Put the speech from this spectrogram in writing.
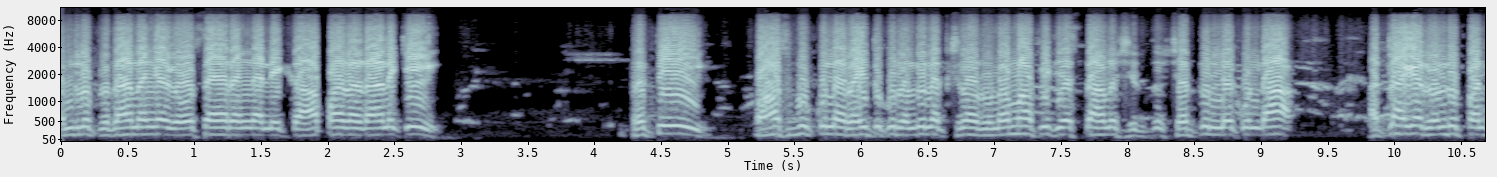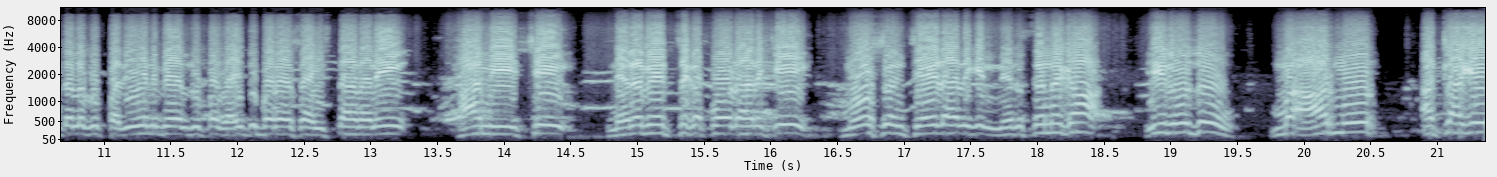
అందులో ప్రధానంగా వ్యవసాయ రంగాన్ని కాపాడడానికి ప్రతి పాస్బుక్ ఉన్న రైతుకు రెండు లక్షల రుణమాఫీ చేస్తాను షరతు- షరతులు లేకుండా అట్లాగే రెండు పంటలకు పదిహేను వేల రూపాయల రైతు భరోసా ఇస్తానని హామీ ఇచ్చి నెరవేర్చకపోవడానికి మోసం చేయడానికి నిరసనగా ఈ రోజు ఆర్మూర్ అట్లాగే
